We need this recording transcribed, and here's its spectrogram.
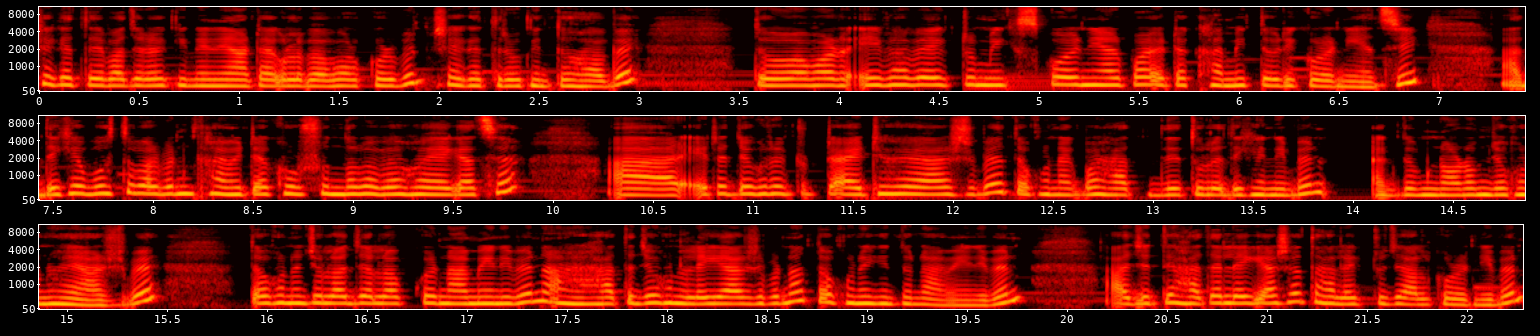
সেক্ষেত্রে বাজারে কিনে নিয়ে আটাগুলো ব্যবহার করবেন, সেক্ষেত্রেও কিন্তু হবে। তো আমার এইভাবে একটু মিক্স করে নেওয়ার পর এটা খামির তৈরি করে নিয়েছি। আর দেখে বুঝতে পারবেন খামিটা খুব সুন্দরভাবে হয়ে গেছে। আর এটা যখন একটু টাইট হয়ে আসবে, তখন একবার হাত দিয়ে তুলে দেখে নেবেন, একদম নরম যখন হয়ে আসবে, তখনই চুলা জাল অফ করে নামিয়ে নেবেন। আর হাতে যখন লেগে আসবে না, তখনই কিন্তু নামিয়ে নেবেন। আর যদি হাতে লেগে আসে, তাহলে একটু জাল করে নেবেন,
